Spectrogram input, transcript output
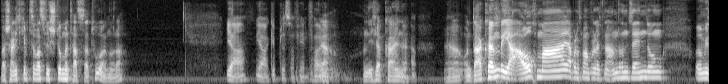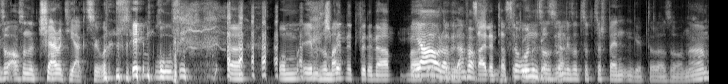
wahrscheinlich gibt es sowas wie stumme Tastaturen, oder? Ja, ja, gibt es auf jeden Fall. Ja. Und ich habe keine. Ja. Ja. Und da können wir ja auch mal, aber das machen wir vielleicht in einer anderen Sendung, irgendwie so auch so eine Charity-Aktion ins Leben rufen, äh, um eben so mal. Spendet für den Namen. Ja, oder einfach für uns, was es ja. irgendwie so zu, zu spenden gibt oder so. Ne?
